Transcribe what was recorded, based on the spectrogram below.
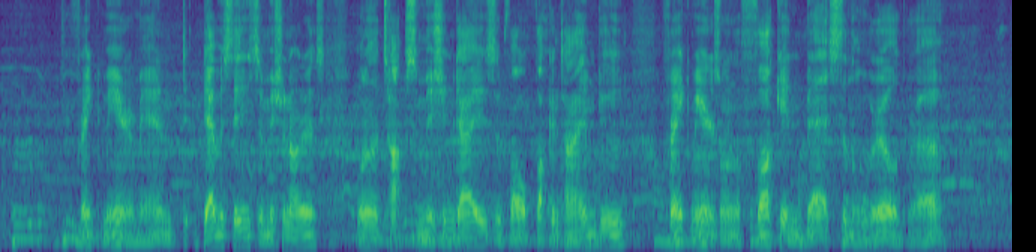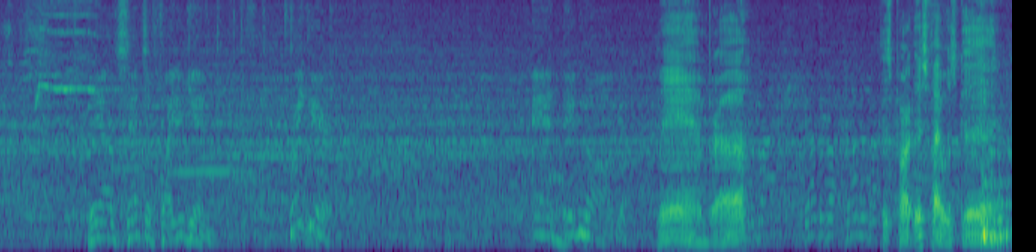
Frank Mir, man, D- devastating submission artist, one of the top submission guys of all fucking time, dude. Frank Mir is one of the fucking best in the world, bruh. They are set to fight again. Frank Mir. And Big Nog. Man, bruh. This part, this fight was good.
